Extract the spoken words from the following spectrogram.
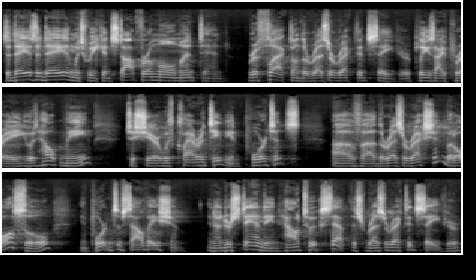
Today is a day in which we can stop for a moment and reflect on the resurrected Savior. Please, I pray you would help me to share with clarity the importance of uh, the resurrection, but also the importance of salvation and understanding how to accept this resurrected Savior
